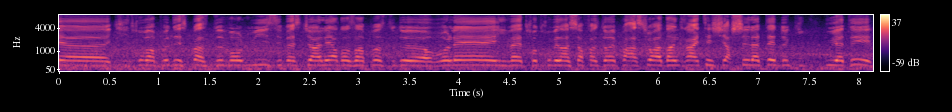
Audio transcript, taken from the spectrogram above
euh, qui trouve un peu d'espace devant lui. Sébastien Allaire dans un poste de relais. Il va être retrouvé dans la surface de réparation. Adingra a été chercher la tête de Kikouyaté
